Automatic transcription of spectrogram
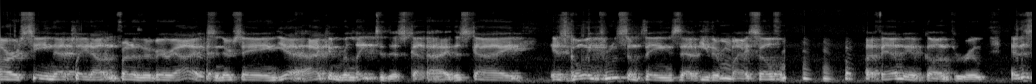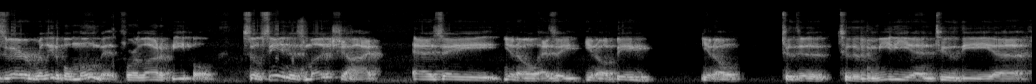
are seeing that played out in front of their very eyes, and they're saying, "Yeah, I can relate to this guy. This guy is going through some things that either myself or my family have gone through, and this is a very relatable moment for a lot of people." So seeing this mugshot as a you know as a you know a big you know to the to the media and to the uh,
